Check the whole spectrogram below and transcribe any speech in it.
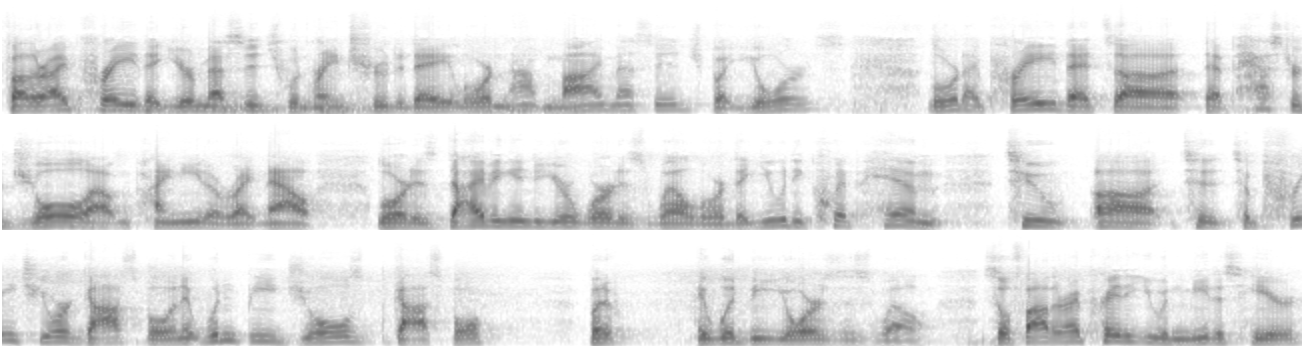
Father, I pray that your message would reign true today, Lord, not my message, but yours. Lord, I pray that, uh, that Pastor Joel out in Pineda right now, Lord, is diving into your word as well, Lord, that you would equip him to, uh, to, to preach your gospel. And it wouldn't be Joel's gospel, but it would be yours as well. So, Father, I pray that you would meet us here,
